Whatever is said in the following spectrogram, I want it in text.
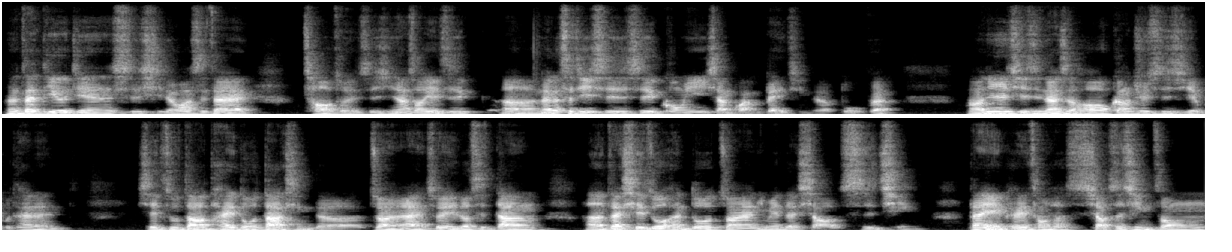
那在第二间实习的话是在。草屯实习那时候也是，呃，那个设计师是工艺相关背景的部分，然后因为其实那时候刚去实习，也不太能协助到太多大型的专案，所以都是当呃在协助很多专案里面的小事情，但也可以从小小事情中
